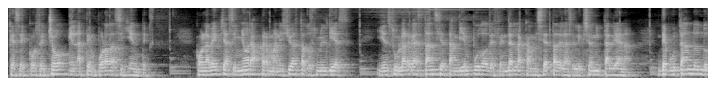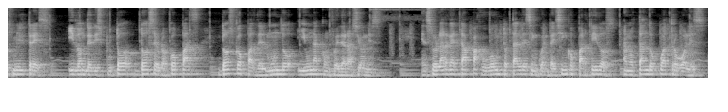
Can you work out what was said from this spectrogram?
que se cosechó en la temporada siguiente. Con la vecchia señora permaneció hasta 2010 y en su larga estancia también pudo defender la camiseta de la selección italiana, debutando en 2003 y donde disputó dos Eurocopas, dos Copas del Mundo y una Confederaciones. En su larga etapa jugó un total de 55 partidos, anotando 4 goles.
